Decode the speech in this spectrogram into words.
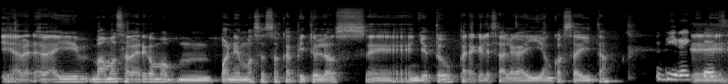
Y a ver, ahí vamos a ver cómo mm, ponemos esos capítulos eh, en YouTube para que les salga ahí a un costadito. Directos. Eh,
